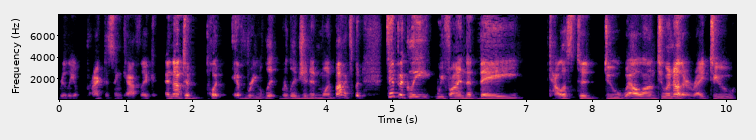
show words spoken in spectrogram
really a practicing Catholic, and not to put every religion in one box, but typically we find that they tell us to do well onto another, right? To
